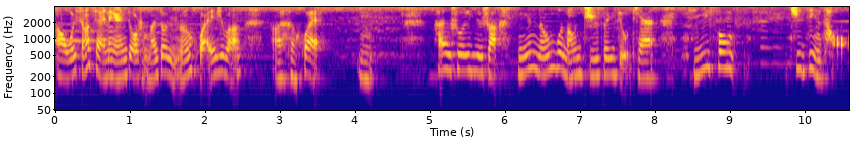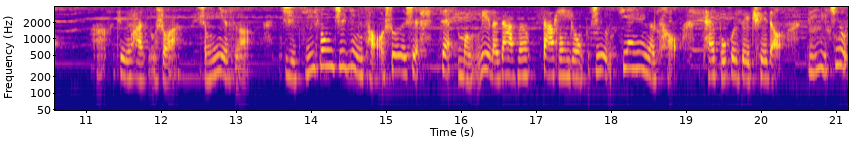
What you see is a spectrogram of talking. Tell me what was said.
啊，我想起来那个人叫什么？叫宇文怀是吧？啊，很坏，嗯。还有说一句说，您能不能直飞九天？疾风知劲草啊，这句话怎么说啊？什么意思呢？就是疾风知劲草，说的是在猛烈的大风大风中，只有坚韧的草才不会被吹倒。比喻只有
